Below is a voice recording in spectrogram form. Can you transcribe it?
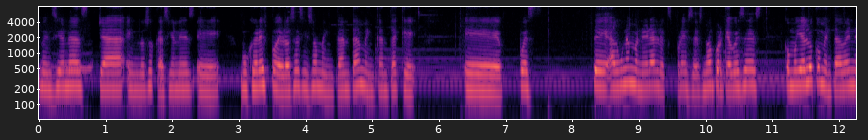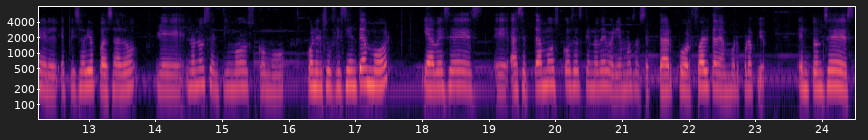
Mencionas ya en dos ocasiones eh, mujeres poderosas y eso me encanta, me encanta que eh, pues de alguna manera lo expreses, ¿no? Porque a veces, como ya lo comentaba en el episodio pasado, eh, no nos sentimos como con el suficiente amor y a veces eh, aceptamos cosas que no deberíamos aceptar por falta de amor propio. Entonces,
